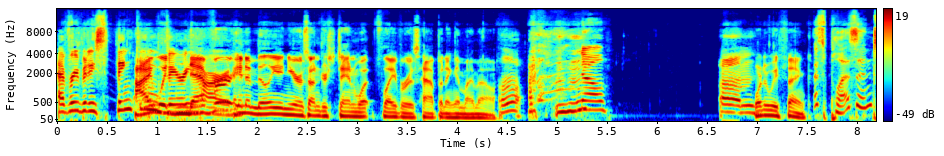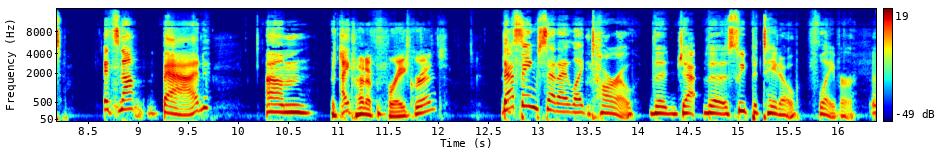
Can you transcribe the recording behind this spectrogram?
Everybody's thinking I would very never hard. in a million years understand what flavor is happening in my mouth. no, What do we think? it's pleasant. It's not bad. Um, It's kind of fragrant. That being said, I like taro, the ja- the sweet potato flavor. So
